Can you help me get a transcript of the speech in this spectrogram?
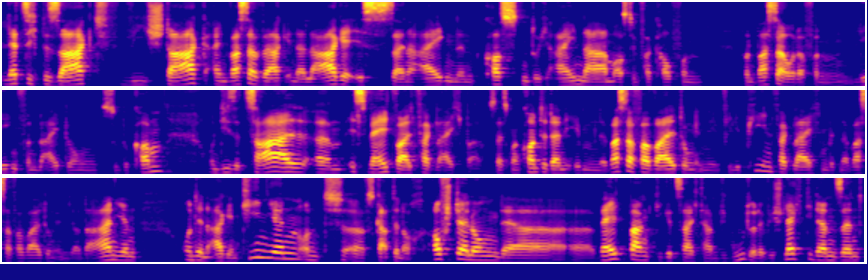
letztlich besagt, wie stark ein Wasserwerk in der Lage ist, seine eigenen Kosten durch Einnahmen aus dem Verkauf von, von Wasser oder von Legen von Leitungen zu bekommen. Und diese Zahl ähm, ist weltweit vergleichbar. Das heißt, man konnte dann eben eine Wasserverwaltung in den Philippinen vergleichen mit einer Wasserverwaltung in Jordanien und in Argentinien. Und äh, es gab dann auch Aufstellungen der äh, Weltbank, die gezeigt haben, wie gut oder wie schlecht die dann sind.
